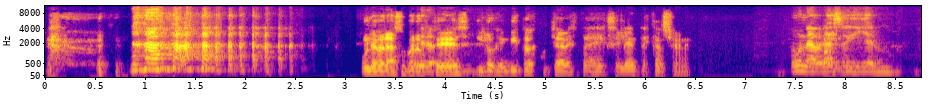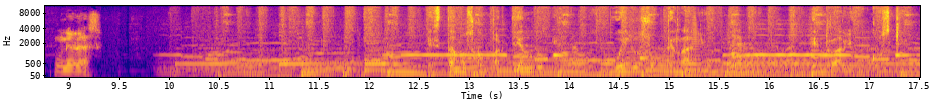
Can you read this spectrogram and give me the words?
Un abrazo para ustedes y los invito a escuchar estas excelentes canciones. Un abrazo, Guillermo. Un abrazo. Estamos compartiendo vuelo subterráneo Radio Bukowski.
